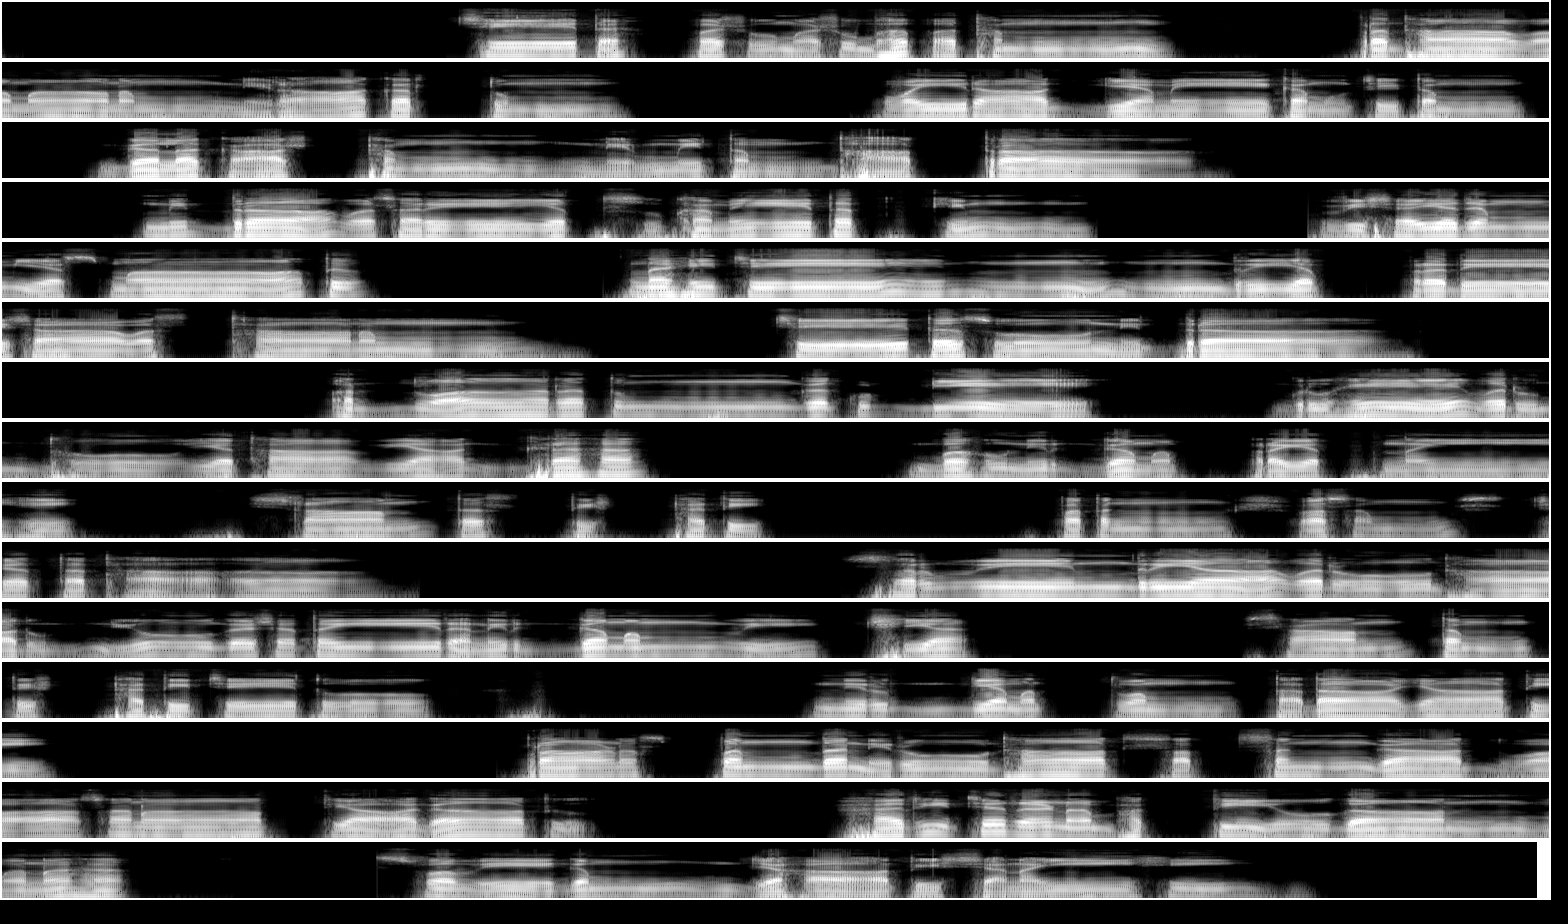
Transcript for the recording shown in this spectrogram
चेतः पशुमशुभपथम् प्रधावमानम् निराकर्तुम्। वैराग्यमेकमुचितम् गलकाष्ठम् निर्मितम् धात्रा। निद्रावसरे यत्सुखमेतत् किम्? विषयजम् यस्मात्। न हि चेन्द्रियप्रदेशावस्थानम्। चेतसो निद्रा अद्वारतुङ्गकुड्ये गृहेवरुद्धो यथा व्याघ्रः बहुनिर्गमप्रयत्नैः श्रान्तस्तिष्ठति पतङ्श्वसंश्च तथा सर्वेन्द्रियावरोधादुद्योगशतैरनिर्गमम् वीक्ष्य शान्तम् तिष्ठति चेतो निरुद्यमत्वम् तदा याति। प्राणस्पन्दनिरोधात् सत्सङ्गाद्वासनात्यागात् हरिचरणभक्तिनिरोधात् भक्तियोगान्मनः स्ववेगम् जहाति शनैः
